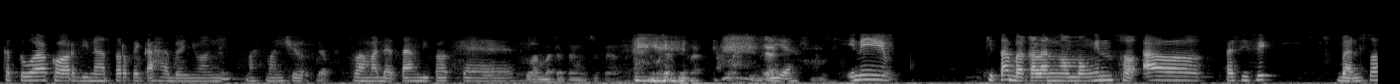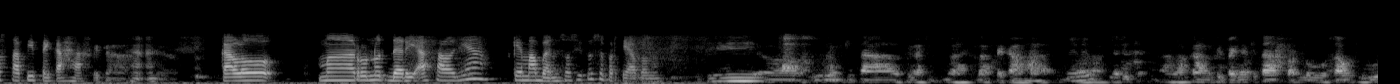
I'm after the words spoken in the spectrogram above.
Ketua Koordinator PKH Banyuwangi, Mas Mansur Selamat datang di podcast Selamat datang juga. Iya. Ini kita bakalan ngomongin soal spesifik bansos tapi PKH. PKH. Ha-ha. Kalau merunut dari asalnya skema bansos itu seperti apa mas? Jadi eh, sebelum kita lebih lanjut bahas tentang PKH, eh, Mhm. jadi langkah lebih baiknya kita perlu tahu dulu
